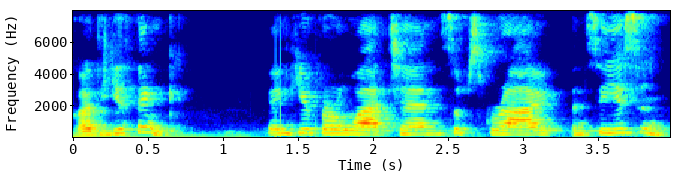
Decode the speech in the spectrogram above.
What do you think? Thank you for watching, subscribe, and see you soon.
